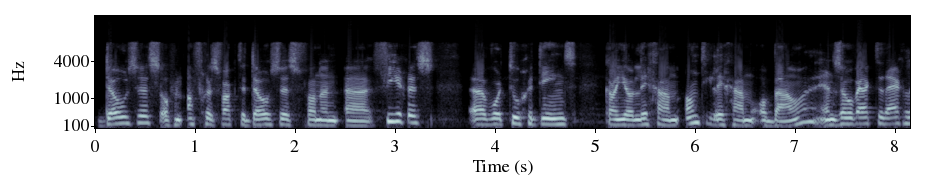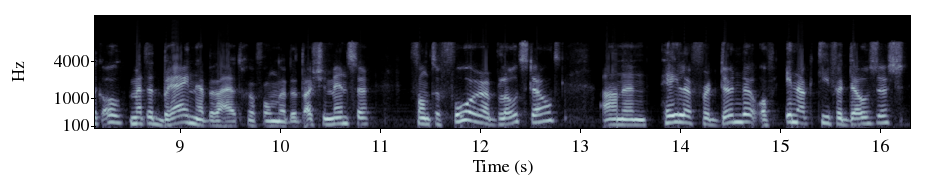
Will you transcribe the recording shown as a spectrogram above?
dosis of een afgezwakte dosis van een uh, virus wordt toegediend, kan jouw lichaam antilichamen opbouwen. En zo werkt het eigenlijk ook met het brein, hebben we uitgevonden. Dat als je mensen van tevoren blootstelt aan een hele verdunde of inactieve dosis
